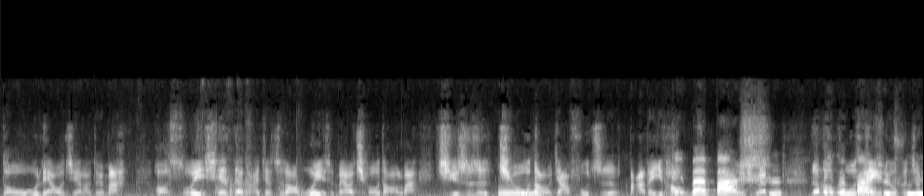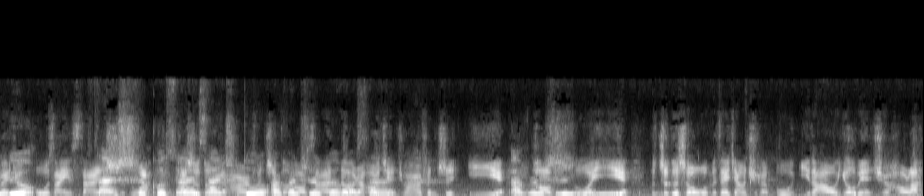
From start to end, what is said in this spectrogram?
都了解了，对吗？哦，所以现在大家知道为什么要求导了吧？其实是求导加赋值打的一套组合拳。那么 cos 六分之派就 cos 三十度啊，它是等于二分之根号三的，然后减去二分之一。好，所以这个时候我们再将全部移到右边去好了。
